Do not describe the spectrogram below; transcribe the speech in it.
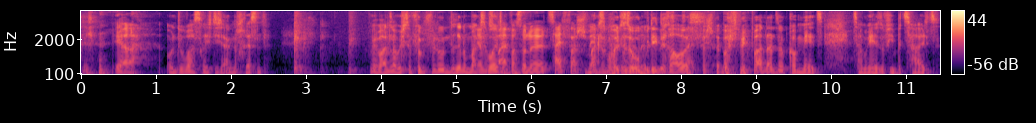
ja, und du warst richtig angefressen. Wir waren, glaube ich, so fünf Minuten drin und Max Ja, das war wollte. einfach so eine Zeitverschwendung. Max wollte so unbedingt raus. Und wir waren dann so, komm jetzt, jetzt haben wir hier so viel bezahlt, jetzt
